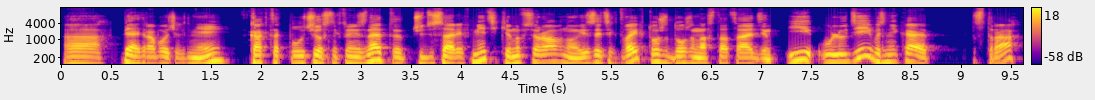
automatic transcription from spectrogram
5 рабочих дней. Как так получилось, никто не знает, это чудеса арифметики, но все равно из этих двоих тоже должен остаться один. И у людей возникает страх,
